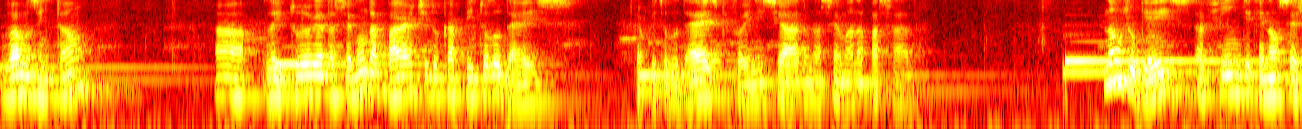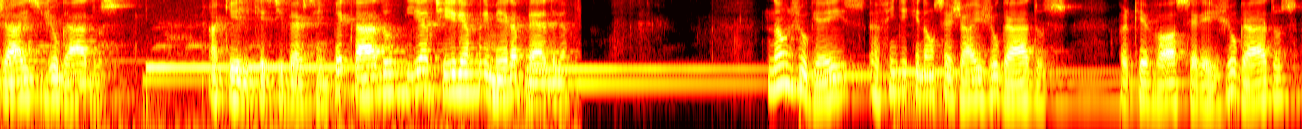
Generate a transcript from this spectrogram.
Vamos então à leitura da segunda parte do capítulo 10. Capítulo 10 que foi iniciado na semana passada. Não julgueis a fim de que não sejais julgados. Aquele que estiver sem pecado, lhe atire a primeira pedra. Não julgueis, a fim de que não sejais julgados, porque vós sereis julgados,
